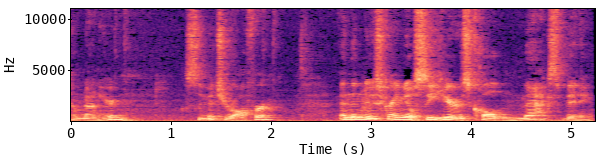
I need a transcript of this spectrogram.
come down here and submit your offer. And the new screen you'll see here is called Max Bidding.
